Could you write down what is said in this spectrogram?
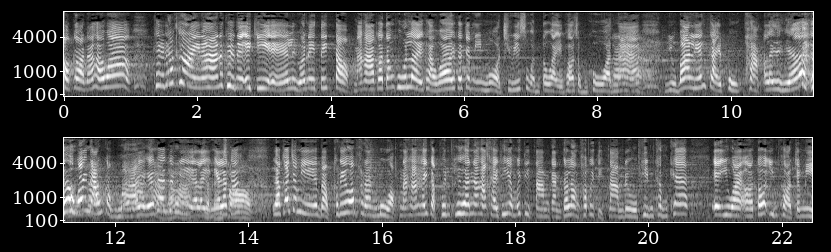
บอกก่อนนะคะว่า คือถ้าใครนะคะคือใน IG เอหรือว่าใน TikTok นะคะ ก็ต้องพูดเลยค่ะว่าก็จะมีโหมดชีวิตส่วนตัวอีกพอสมควรนะคะใช่ค่ะอยู่บ้านเลี้ยงไก่ปลูกผักอะไรอย่างเงี้ย ว่ายน้ำกับไม้อย่างเงี้ยก็จะมีอะไรอย่างเงี้ยแล้วก็ชอบ แล้วก็จะมีแบบเขาเรียกว่าพลังบวกนะคะ ให้กับเพื่อนๆนะคะ ใครที่ยังไม่ติดตามกันก็ลองเข้าไปติดตามดูพิมพ์คำแค่ AEY Auto Import จะมี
